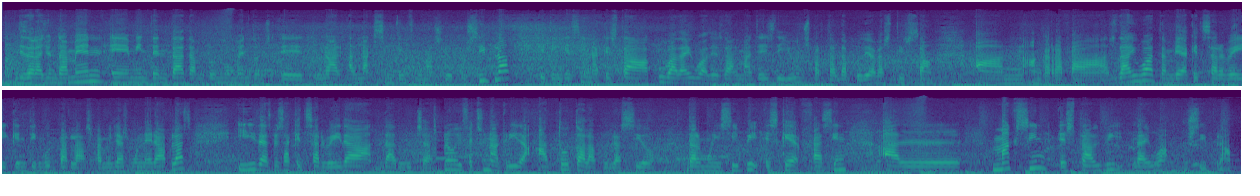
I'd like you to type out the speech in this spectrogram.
Des de l'Ajuntament hem intentat en tot moment doncs, eh, donar el màxim d'informació possible, que tinguessin aquesta cuba d'aigua des del mateix dilluns per tal de poder abastir-se en, en garrafes d'aigua, també aquest servei que hem tingut per les famílies vulnerables i després aquest servei de, de dutxes. No, I faig una crida a tota la població del municipi és que facin el màxim estalvi d'aigua possible.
